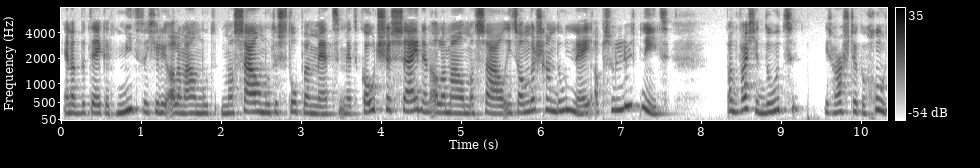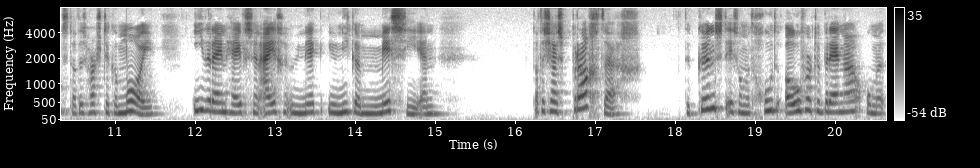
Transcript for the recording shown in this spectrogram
En dat betekent niet dat jullie allemaal moet, massaal moeten stoppen met, met coaches zijn en allemaal massaal iets anders gaan doen. Nee, absoluut niet. Want wat je doet is hartstikke goed. Dat is hartstikke mooi. Iedereen heeft zijn eigen uniek, unieke missie en dat is juist prachtig. De kunst is om het goed over te brengen, om, het,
